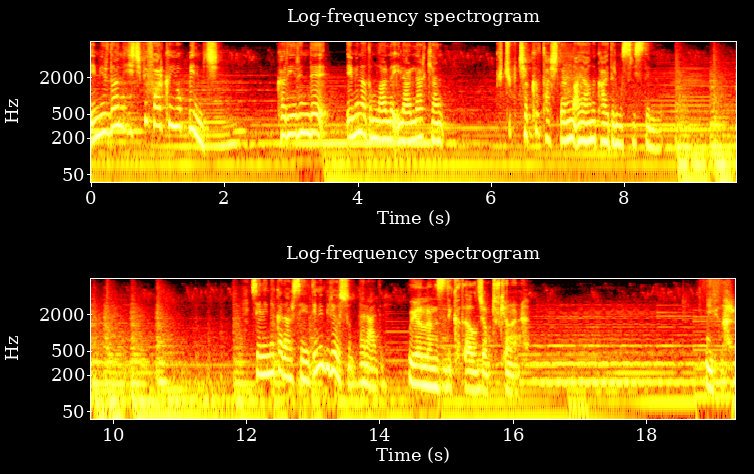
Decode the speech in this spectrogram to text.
Emir'den hiçbir farkın yok benim için. Kariyerinde emin adımlarla ilerlerken küçük çakıl taşlarının ayağını kaydırmasını istemiyorum. Seni ne kadar sevdiğimi biliyorsun herhalde. Uyarılarınızı dikkate alacağım Türkan anne. İyi günler.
